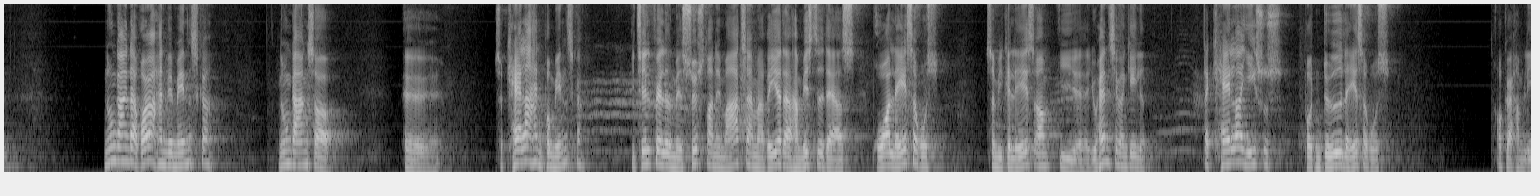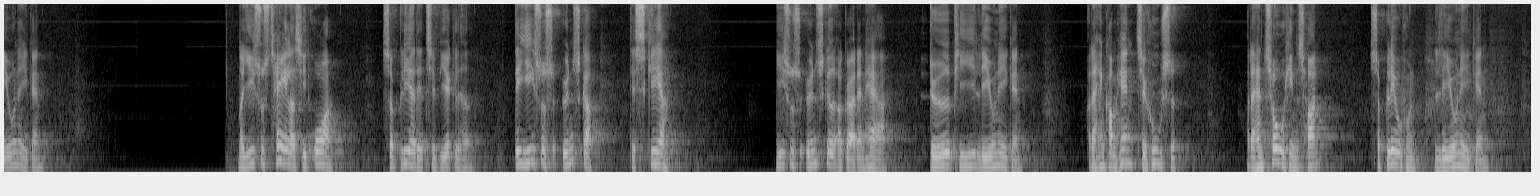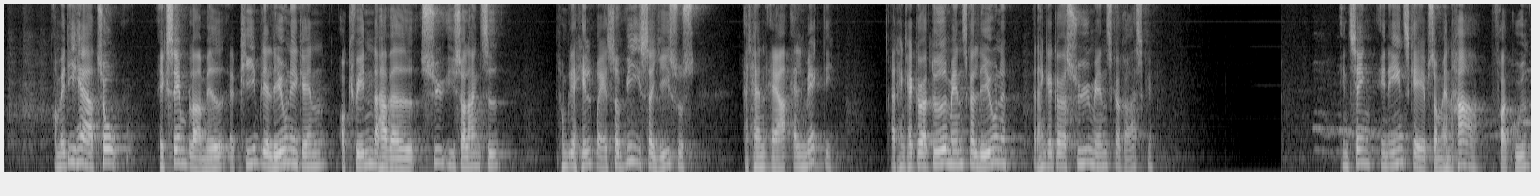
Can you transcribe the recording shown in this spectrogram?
Nogle gange der rører han ved mennesker. Nogle gange så, øh, så kalder han på mennesker. I tilfældet med søstrene Martha og Maria, der har mistet deres bror Lazarus, som vi kan læse om i øh, Johannes evangeliet, der kalder Jesus på den døde Lazarus og gør ham levende igen. Når Jesus taler sit ord, så bliver det til virkelighed. Det Jesus ønsker, det sker. Jesus ønskede at gøre den her døde pige levende igen. Og da han kom hen til huset, og da han tog hendes hånd, så blev hun levende igen. Og med de her to eksempler med, at pigen bliver levende igen, og kvinden, der har været syg i så lang tid, hun bliver helbredt, så viser Jesus, at han er almægtig. At han kan gøre døde mennesker levende, at han kan gøre syge mennesker raske. En ting, en egenskab, som han har fra Gud.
